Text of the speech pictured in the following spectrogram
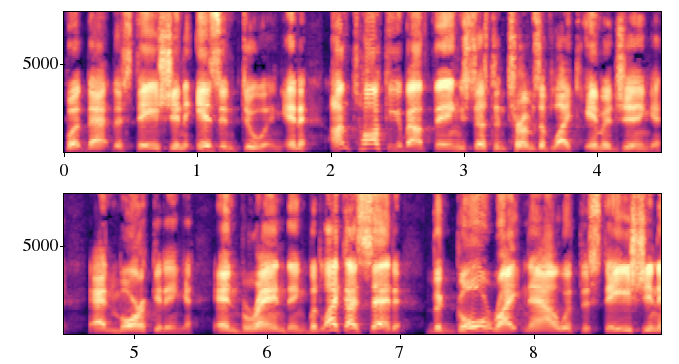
but that the station isn't doing. And I'm talking about things just in terms of like imaging and marketing and branding. But like I said, the goal right now with the station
